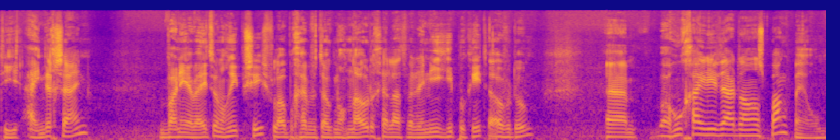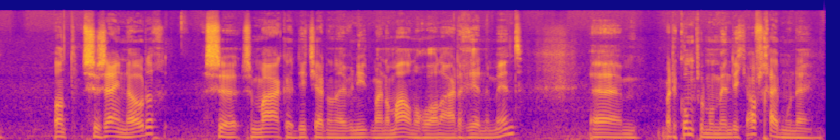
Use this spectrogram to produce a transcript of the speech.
die eindig zijn. Wanneer weten we nog niet precies. Voorlopig hebben we het ook nog nodig. En laten we er niet hypocriet over doen. Um, maar hoe gaan jullie daar dan als bank mee om? Want ze zijn nodig. Ze, ze maken dit jaar dan even niet, maar normaal nog wel een aardig rendement. Um, maar er komt een moment dat je afscheid moet nemen.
